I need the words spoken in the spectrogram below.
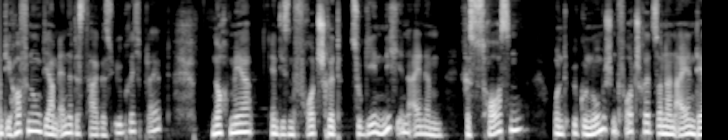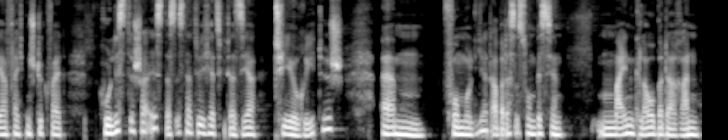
und die Hoffnung, die am Ende des Tages übrig bleibt, noch mehr in diesen Fortschritt zu gehen, nicht in einem Ressourcen- und ökonomischen Fortschritt, sondern einen, der vielleicht ein Stück weit holistischer ist. Das ist natürlich jetzt wieder sehr theoretisch ähm, formuliert, aber das ist so ein bisschen mein Glaube daran,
